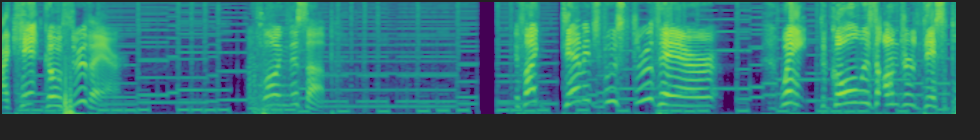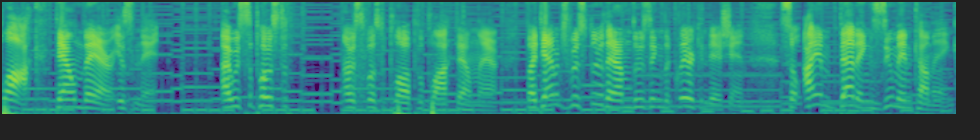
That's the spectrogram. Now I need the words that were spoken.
I can't go through there. I'm blowing this up. If I damage boost through there... Wait, the goal is under this block down there, isn't it? I was supposed to... I was supposed to blow up the block down there. If I damage boost through there, I'm losing the clear condition. So I am betting zoom incoming.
